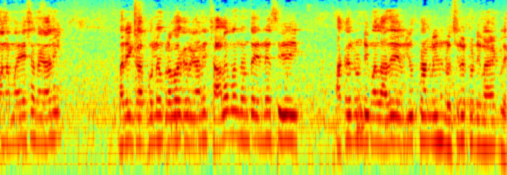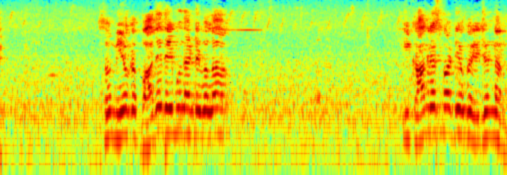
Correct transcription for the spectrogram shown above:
మన మహేష్ అన్న కానీ మరి ఇంకా పూనం ప్రభాకర్ కానీ చాలామంది అంతా ఎన్ఎస్సీ అక్కడి నుండి మళ్ళీ అదే యూత్ కాంగ్రెస్ నుండి వచ్చినటువంటి నాయకులే. సో మీ యొక్క బాధ్యత ఏముందంటే ఇవాళ ఈ కాంగ్రెస్ పార్టీ యొక్క ఎజెండాను.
